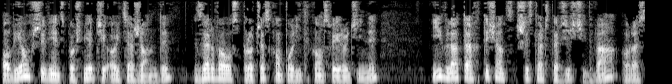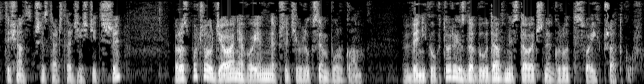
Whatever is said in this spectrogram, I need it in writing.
Objąwszy więc po śmierci ojca rządy, zerwał z proczeską polityką swej rodziny i w latach 1342 oraz 1343 rozpoczął działania wojenne przeciw Luksemburgom, w wyniku których zdobył dawny stołeczny gród swoich przodków.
